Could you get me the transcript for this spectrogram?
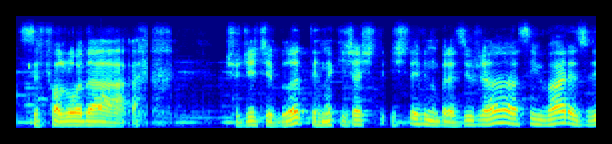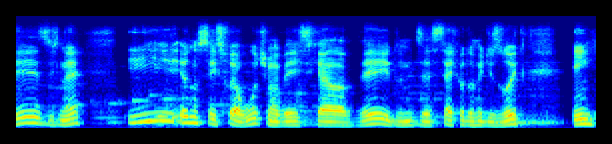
Você falou da Judith Butler, né, que já esteve no Brasil já assim várias vezes, né? E eu não sei se foi a última vez que ela veio, 2017 para 2018, em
